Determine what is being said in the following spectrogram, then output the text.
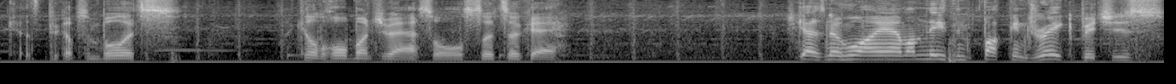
Okay, let's pick up some bullets. I killed a whole bunch of assholes, so it's okay. You guys know who I am? I'm Nathan fucking Drake, bitches.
